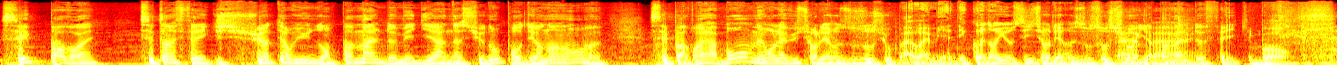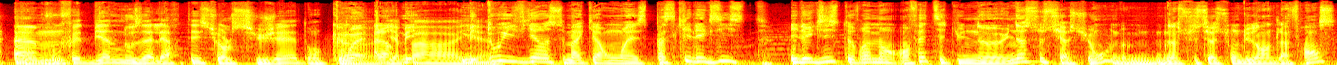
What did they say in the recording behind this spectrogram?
C'est pas vrai. C'est un fake. Je suis intervenu dans pas mal de médias nationaux pour dire non, non, euh, c'est pas vrai. Ah bon, mais on l'a vu sur les réseaux sociaux. Bah ouais, mais il y a des conneries aussi sur les réseaux sociaux. Ah Il y a bah pas mal ouais. de fake. Bon, Euh, vous faites bien de nous alerter sur le sujet. Donc, euh, Ouais, il alors, y a mais, pas. mais d'où il vient ce macaron S? Parce qu'il existe. Il existe vraiment. En fait, c'est une, une association, une association du nord de la France,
